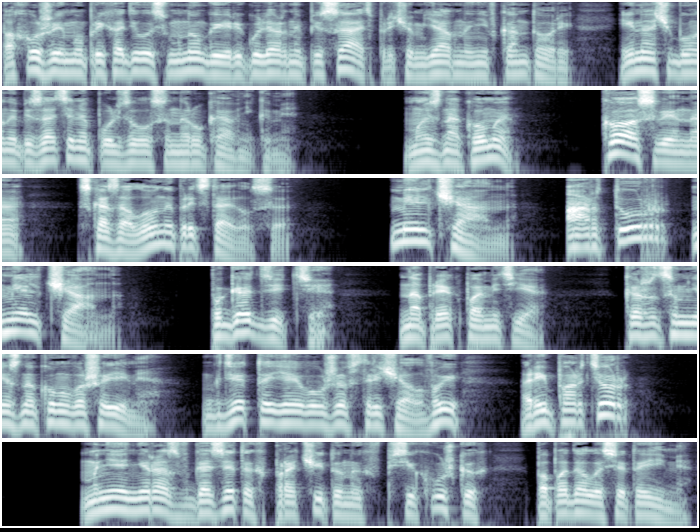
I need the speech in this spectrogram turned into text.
Похоже, ему приходилось много и регулярно писать, причем явно не в конторе, иначе бы он обязательно пользовался нарукавниками. «Мы знакомы?» «Косвенно», — сказал он и представился. «Мельчан. Артур Мельчан». «Погодите», — напряг память я. «Кажется, мне знакомо ваше имя. Где-то я его уже встречал. Вы репортер?» Мне не раз в газетах, прочитанных в психушках, попадалось это имя.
